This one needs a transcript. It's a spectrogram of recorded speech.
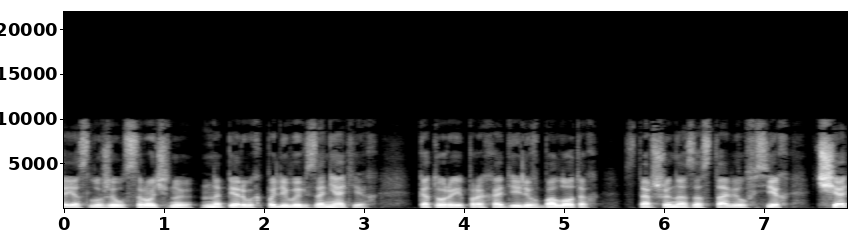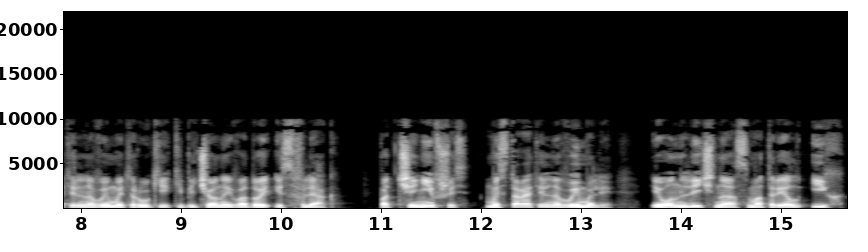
я служил срочную на первых полевых занятиях, которые проходили в болотах, старшина заставил всех тщательно вымыть руки кипяченой водой из фляг. Подчинившись, мы старательно вымыли, и он лично осмотрел их.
